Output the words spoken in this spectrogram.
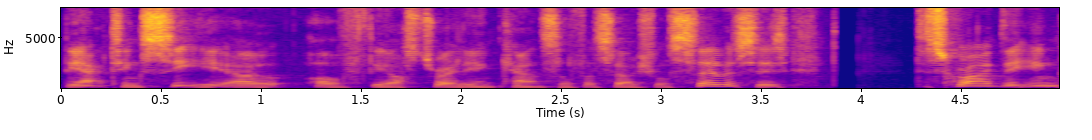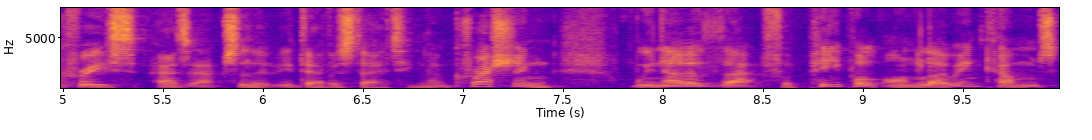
the acting CEO of the Australian Council for Social Services, described the increase as absolutely devastating and crushing. We know that for people on low incomes,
